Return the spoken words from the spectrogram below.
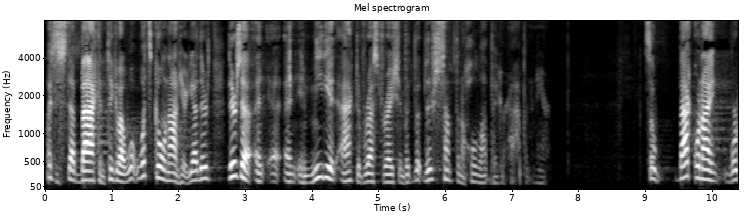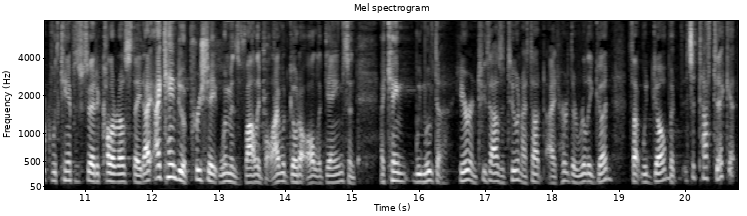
I like to step back and think about what, what's going on here. Yeah, there's, there's a, an, an immediate act of restoration, but, but there's something a whole lot bigger happening here. So, back when I worked with Campus Crusade at Colorado State, I, I, came to appreciate women's volleyball. I would go to all the games, and I came. We moved to here in 2002, and I thought I'd heard they're really good. Thought we'd go, but it's a tough ticket.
